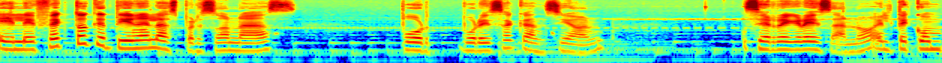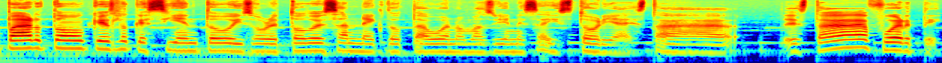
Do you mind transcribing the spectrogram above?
el efecto que tienen las personas por, por esa canción, se regresa, ¿no? El te comparto qué es lo que siento y sobre todo esa anécdota, bueno, más bien esa historia, está, está fuerte.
